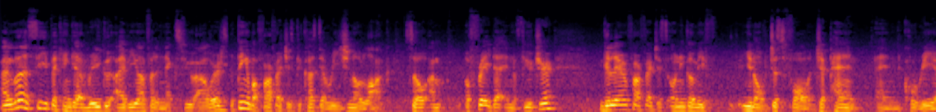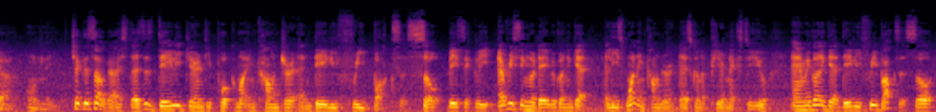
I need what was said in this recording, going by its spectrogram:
I'm gonna see if I can get a really good IV one for the next few hours. The thing about Farfetch is because they're regional lock, so I'm afraid that in the future, Galarian Farfetch is only gonna be, you know, just for Japan and Korea only. Check this out guys, there's this daily guaranteed Pokemon encounter and daily free boxes. So basically every single day we're gonna get at least one encounter that's gonna appear next to you and we're gonna get daily free boxes. So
